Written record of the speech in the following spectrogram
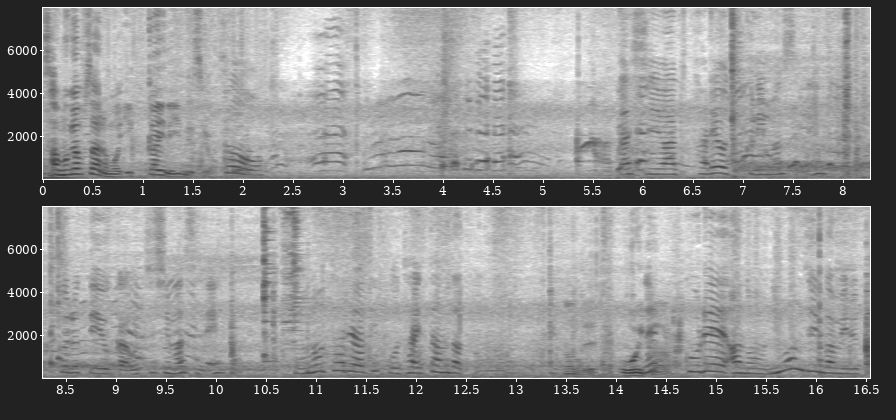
サムギョプサルも1回でいいんですよ。そう。私はタレを作りますね。作るっていうか移しますね。このタレは結構大胆だと思なんで？多いか？うねこれあの日本人が見ると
